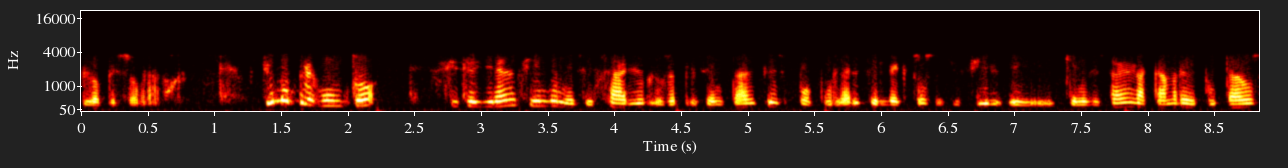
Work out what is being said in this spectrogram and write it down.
López Obrador. Yo me pregunto si seguirán siendo necesarios los representantes populares electos, es decir, eh, quienes están en la Cámara de Diputados,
